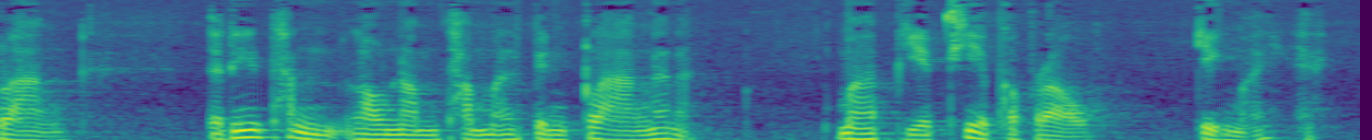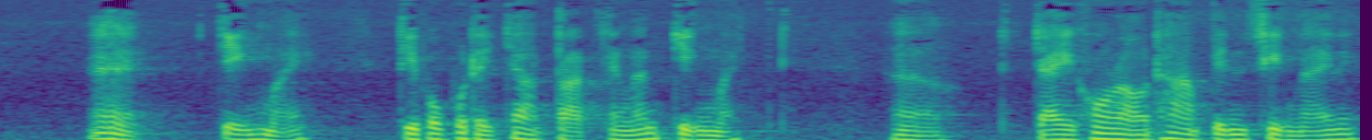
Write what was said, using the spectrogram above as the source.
กลาง แต่นี้ท่านเรานำทำเป็นกลางนั่นนะมาเปรียบเทียบกับเรา จริงไหมจริงไหม ที่พระพุทธเจ้าตรัสอย่างนั้นจริงไหมใจของเราถ้าเป็นสิ่งไหนนี่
